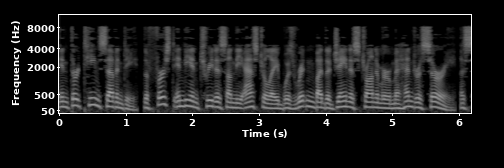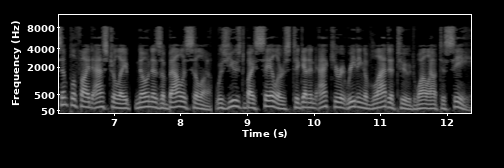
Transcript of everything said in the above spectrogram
In 1370, the first Indian treatise on the astrolabe was written by the Jain astronomer Mahendra Suri. A simplified astrolabe, known as a balisila, was used by sailors to get an accurate reading of latitude while out to sea.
